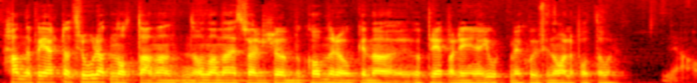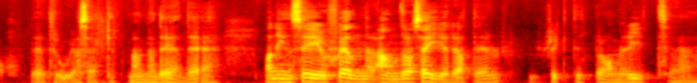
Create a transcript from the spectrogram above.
Handen på hjärtat, tror du att något annan, någon annan SHL-klubb kommer att kunna upprepa det ni har gjort med sju finaler på åtta år? Ja, det tror jag säkert. Men, men det, det är, man inser ju själv när andra säger det att det är riktigt bra merit. Eh,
